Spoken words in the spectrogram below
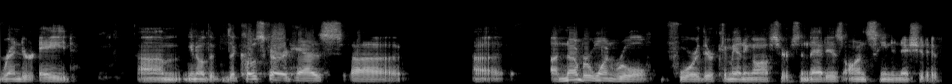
render aid. Um, you know, the, the Coast Guard has uh, uh, a number one rule for their commanding officers, and that is on scene initiative.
